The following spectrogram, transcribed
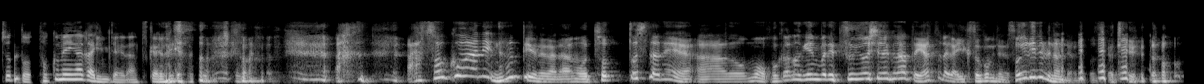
ちょっと特命係みたいな扱いだけど、あ あそこはね、なんていうのかな、もうちょっとしたね、あの、もう他の現場で通用しなくなった奴らが行くとこみたいな、そういうレベルなんだよね、どっちかというと。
